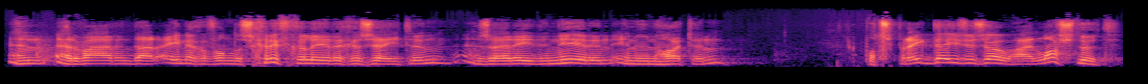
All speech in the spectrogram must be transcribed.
En er waren daar enige van de schriftgeleerden gezeten en zij redeneren in hun harten: Wat spreekt deze zo? Hij last het.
